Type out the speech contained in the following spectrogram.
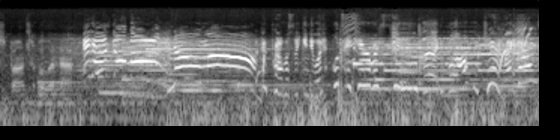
responsible or not. It is no Mom! No more! I promise we can do it. We'll take care of it too good. We'll all be cheering, right guys?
